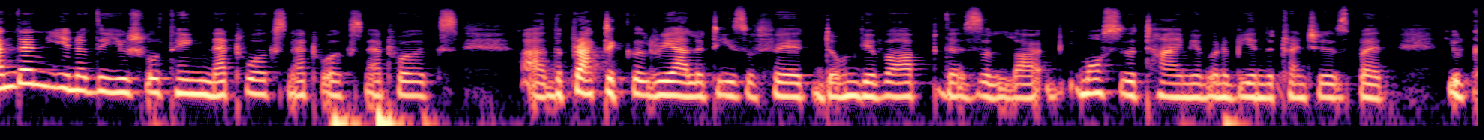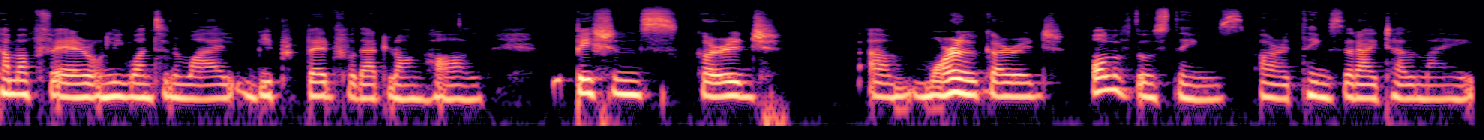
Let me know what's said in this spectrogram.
and then you know the usual thing networks networks networks uh, the practical realities of it. Don't give up. There's a lot most of the time you're going to be in the trenches but you'll come up fair only once in a while. Be prepared for that long haul. Patience courage um, moral courage all of those things are things that i tell my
